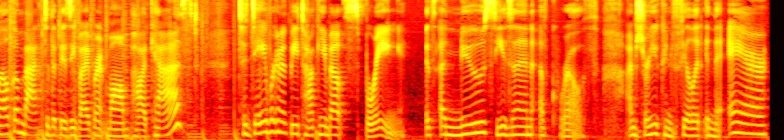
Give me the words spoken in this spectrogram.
Welcome back to the Busy Vibrant Mom podcast. Today, we're going to be talking about spring. It's a new season of growth. I'm sure you can feel it in the air.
